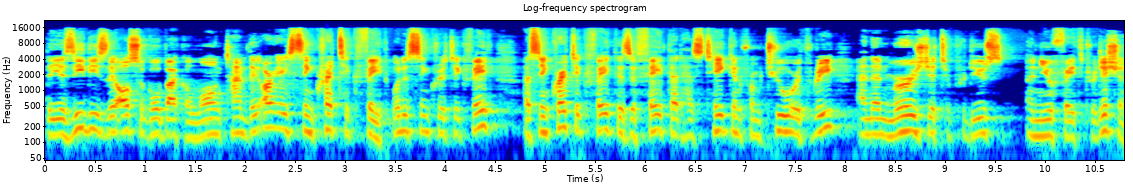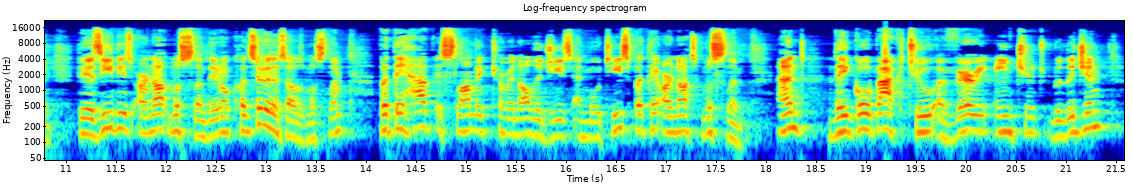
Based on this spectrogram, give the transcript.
The Yazidis, they also go back a long time. They are a syncretic faith. What is syncretic faith? A syncretic faith is a faith that has taken from two or three and then merged it to produce a new faith tradition. The Yazidis are not Muslim. They don't consider themselves Muslim, but they have Islamic terminologies and motifs, but they are not Muslim. And they go back to a very ancient religion.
